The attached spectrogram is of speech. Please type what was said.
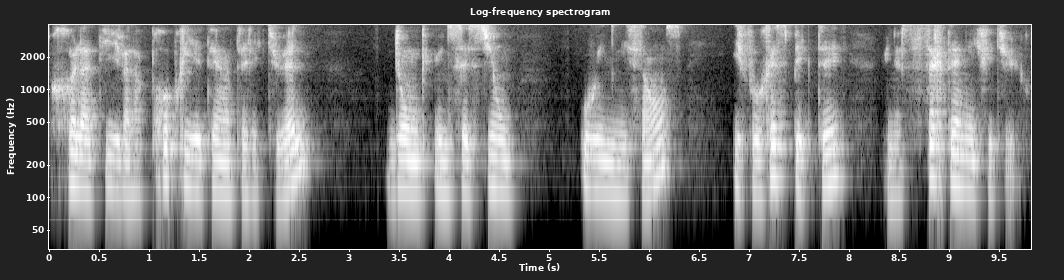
relative à la propriété intellectuelle, donc une cession ou une licence, il faut respecter une certaine écriture,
